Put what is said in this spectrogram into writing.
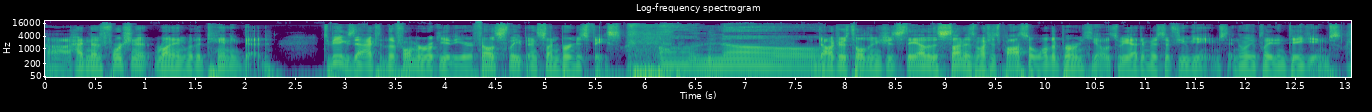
uh, had an unfortunate run-in with a tanning bed. To be exact, the former rookie of the year fell asleep and sunburned his face. Oh no. Doctors told him he should stay out of the sun as much as possible while the burn healed, so he had to miss a few games and only played in day games.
